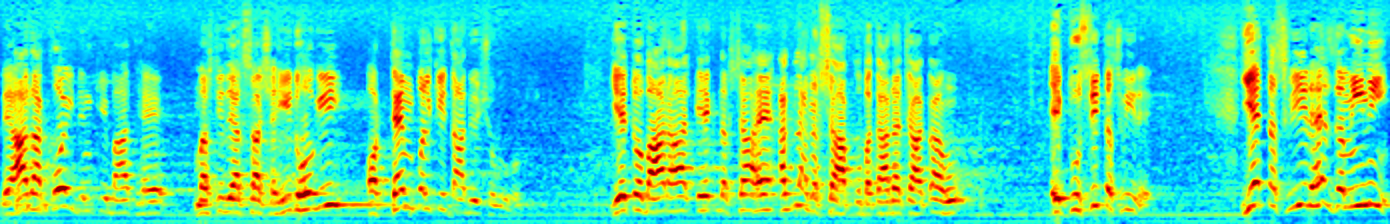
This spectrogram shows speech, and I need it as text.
لہذا کوئی دن کی بات ہے، مسجد اقسا شہید ہوگی اور ٹیمپل کی تعبیر شروع ہوگی۔ یہ تو بہرحال ایک نقشہ ہے، اگلا نقشہ آپ کو بتانا چاہتا ہوں۔ ایک دوسری تصویر ہے۔ یہ تصویر ہے زمینی،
